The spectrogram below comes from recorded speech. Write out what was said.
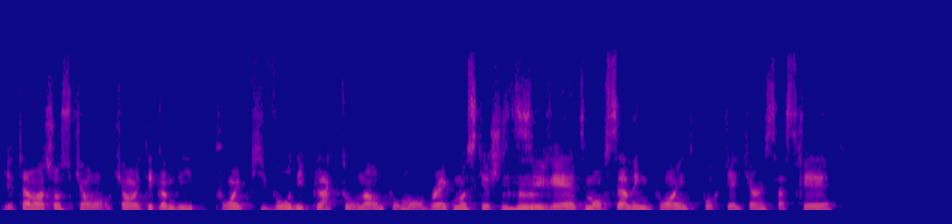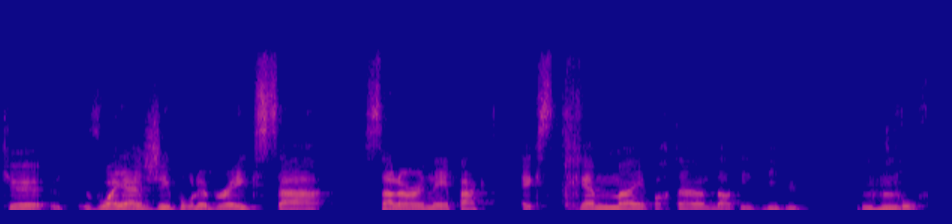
Il y a tellement de choses qui ont, été comme des points pivots, des plaques tournantes pour mon break. Moi, ce que je mm-hmm. dirais, mon selling point pour quelqu'un, ça serait que voyager pour le break, ça ça a un impact extrêmement important dans tes débuts, je Mhm, trouve.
